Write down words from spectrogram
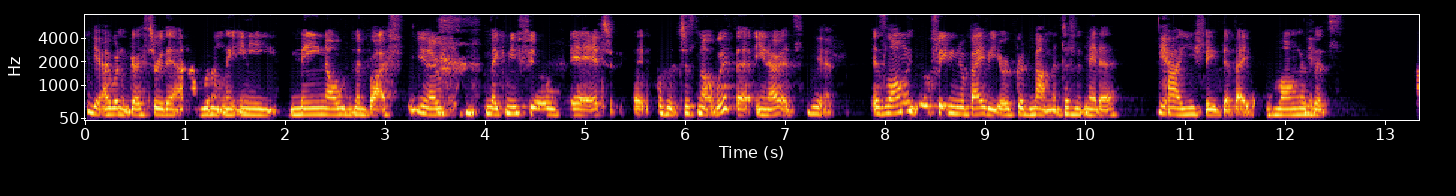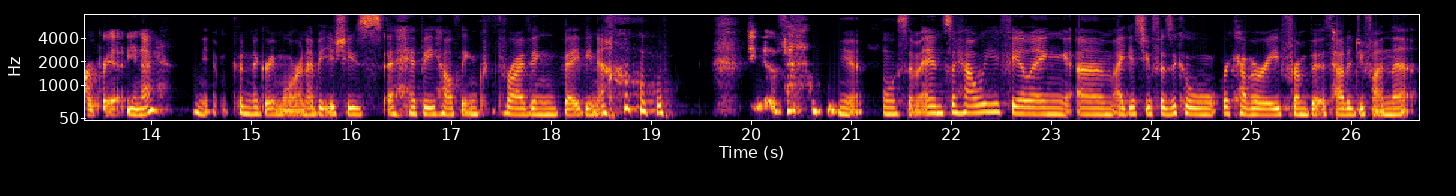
yeah, I wouldn't go through that. I wouldn't let any mean old midwife, you know, make me feel bad because it's just not worth it. You know, it's yeah as long as you're feeding your baby, you're a good mum. It doesn't matter yeah. how you feed that baby, as long as yeah. it's appropriate, you know? Yeah, couldn't agree more. And I bet you she's a happy, healthy, thriving baby now. she is. yeah, awesome. And so, how were you feeling? Um, I guess your physical recovery from birth. How did you find that?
